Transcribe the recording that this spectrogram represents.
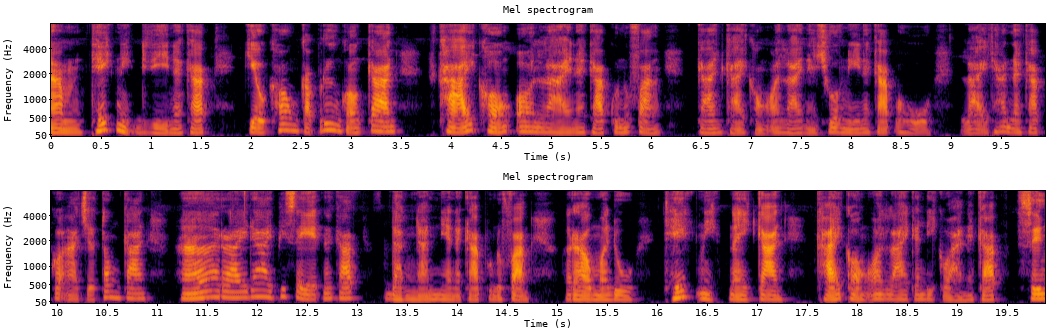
นำเทคนิคดีๆนะครับ เกี่ยวข้องกับเรื่องของการขายของออนไลน์นะครับ คุณผู้ฟังการขายของออนไลน์ในช่วงนี้นะครับโอ้โหหลายท่านนะครับก็อาจจะต้องการหารายได้พิเศษนะครับ ดังนั้นเนี่ยนะครับคุณผู้ฟังเรามาดูเทคนิคในการขายของออนไลน์กันดีกว่านะครับ ซึ่ง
